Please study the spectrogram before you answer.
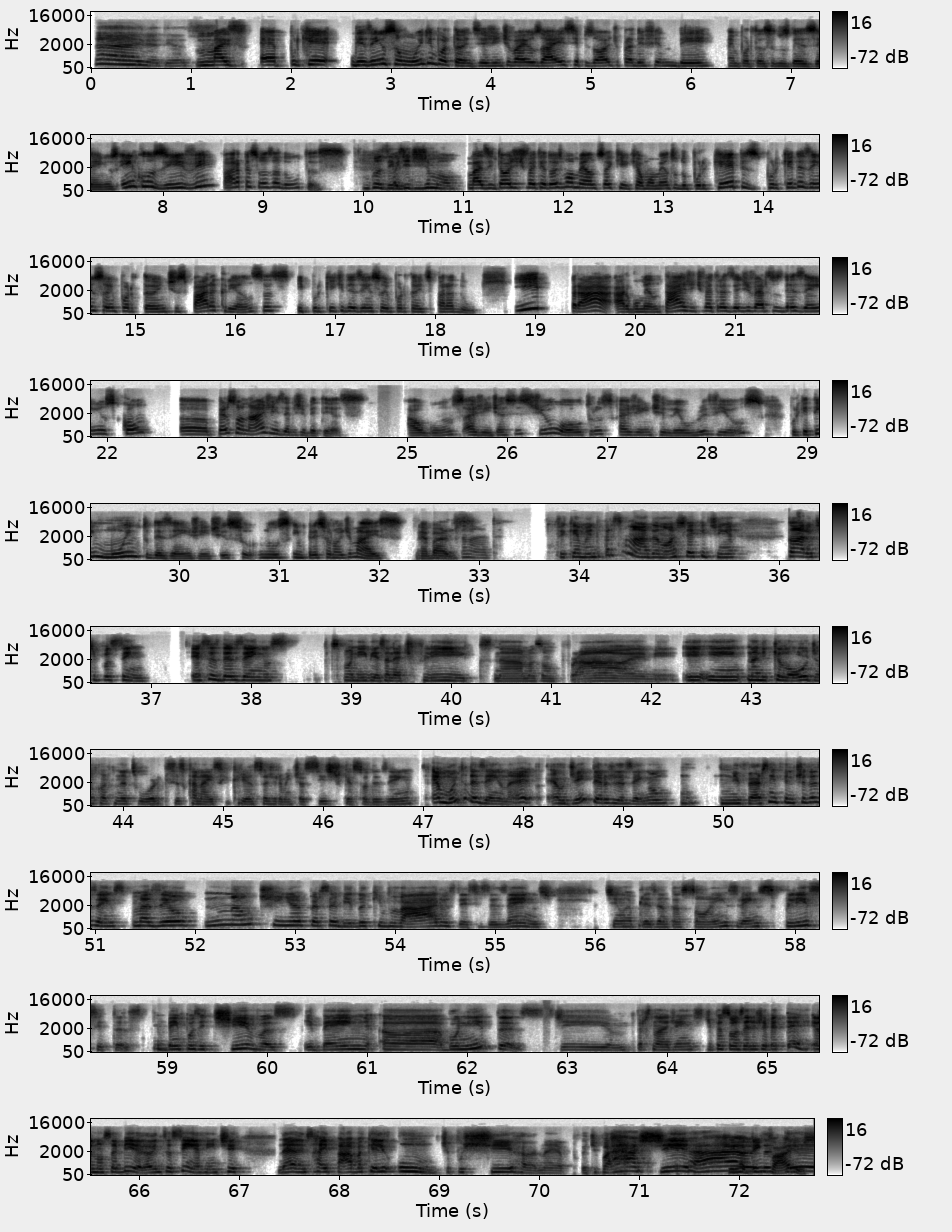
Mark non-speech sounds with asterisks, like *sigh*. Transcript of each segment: Ai, meu Deus. Mas é porque desenhos são muito importantes e a gente vai usar esse episódio para defender a importância dos desenhos, inclusive para pessoas adultas. Inclusive de Digimon. Mas então a gente vai ter dois momentos aqui, que é o momento do porquê, pis- por que desenhos são importantes para crianças e por que, que desenhos são importantes para adultos. E para argumentar, a gente vai trazer diversos desenhos com ah, personagens LGBTs. Alguns a gente assistiu, outros a gente leu reviews, porque tem muito desenho, gente. Isso nos impressionou demais, né, Barbs? Impressionada. Fiquei muito impressionada. Eu não achei que tinha. Claro, tipo assim, esses desenhos disponíveis na Netflix, na Amazon Prime e, e na Nickelodeon, Cartoon Network, esses canais que criança geralmente assiste, que é só desenho. É muito desenho, né? É o dia inteiro de desenho, um universo infinito de desenhos. Mas eu não tinha percebido que vários desses desenhos tinham representações bem explícitas, bem positivas e bem ah, bonitas de personagens, de pessoas LGBT. Eu não sabia. Antes, assim, a gente, né, antes hypava aquele um, tipo Xirra na época. Tipo, ah, Xirra! She-Ra tem vários.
